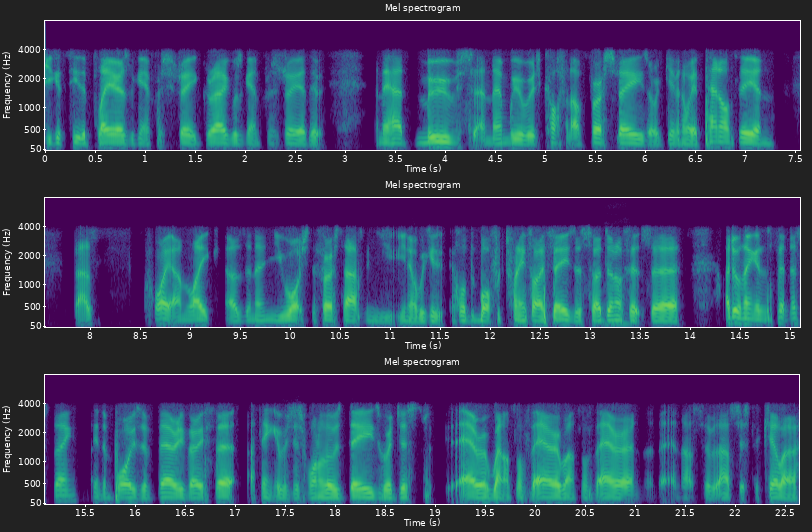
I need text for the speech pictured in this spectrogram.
you could see the players were getting frustrated. Greg was getting frustrated. And they had moves, and then we were coughing up first phase or giving away a penalty. And that's quite unlike us. And then you watch the first half, and you you know we could hold the ball for 25 phases. So I don't know if it's a, I don't think it's a fitness thing. I think the boys are very very fit. I think it was just one of those days where just error went on top of error, went on top of error, and, and that's that's just a killer.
